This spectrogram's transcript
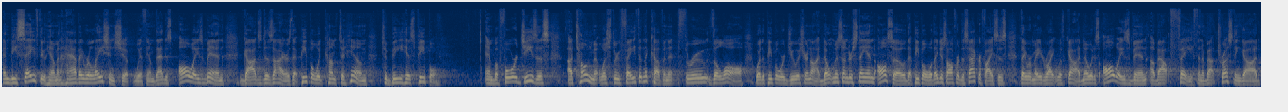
and be saved through Him and have a relationship with Him. That has always been God's desire, is that people would come to Him to be His people. And before Jesus, atonement was through faith in the covenant, through the law, whether people were Jewish or not. Don't misunderstand also that people, well, they just offered the sacrifices, they were made right with God. No, it has always been about faith and about trusting God,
